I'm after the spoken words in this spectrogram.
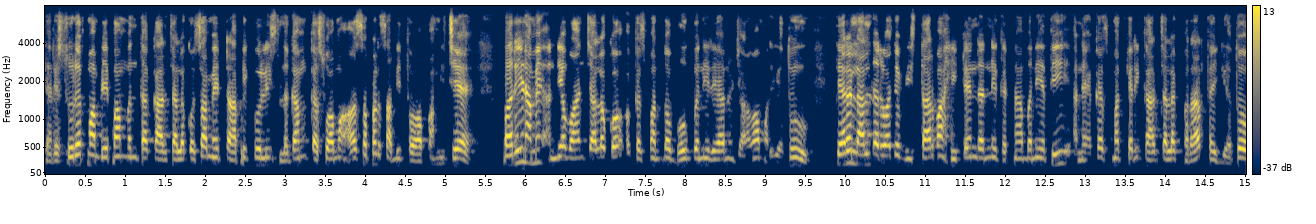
ત્યારે સુરતમાં બેફામ બનતા કાર ચાલકો સામે ટ્રાફિક પોલીસ લગામ કસવામાં અસફળ સાબિત થવા પામી છે. પરિણામે અન્ય વાહન ચાલકો અકસ્માતનો ભોગ બની રહ્યાનું જાણવા મળ્યું હતું. ત્યારે લાલ દરવાજો વિસ્તારમાં હિટ એન્ડ રનની ઘટના બની હતી અને અકસ્માત કરી કાર ચાલક ફરાર થઈ ગયો હતો.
